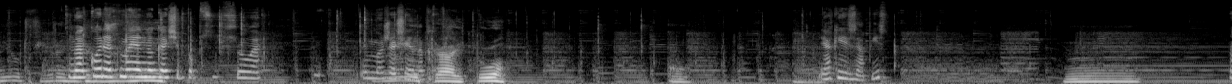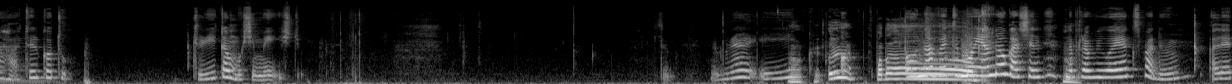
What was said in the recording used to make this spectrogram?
Nie otwieraj mi No tych akurat moja drzwi. noga się popsuła. Może się naprawić. Kraj, tu. O. Jaki zapis? Mm, Aha, tylko tu. Czyli to musimy iść. Dobra i... Okej. Ej, spadam! O, nawet moja noga się naprawiła jak spadłem. Ale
